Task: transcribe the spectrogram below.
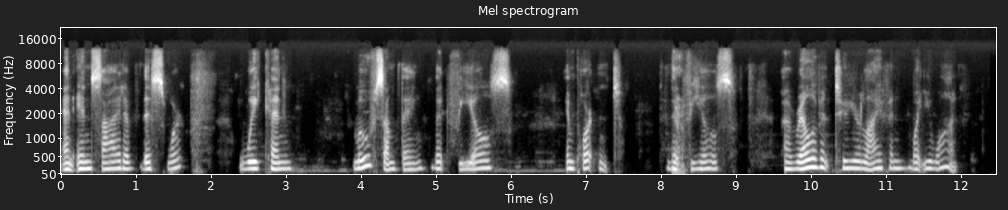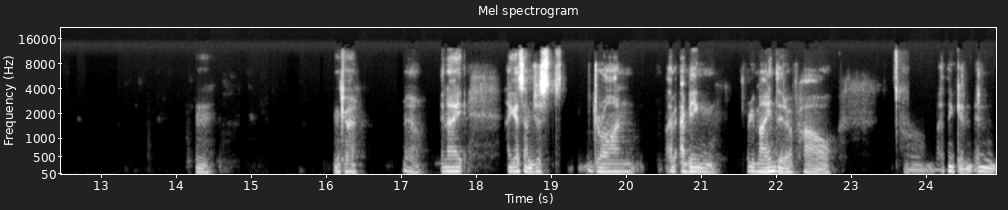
And inside of this work, we can move something that feels important, that Yeah. feels uh, relevant to your life and what you want. Okay. Yeah. And I, I guess I'm just drawn, I'm, I'm being reminded of how um, I think in, in,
